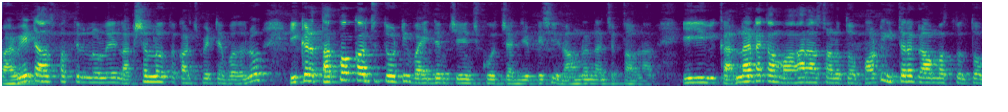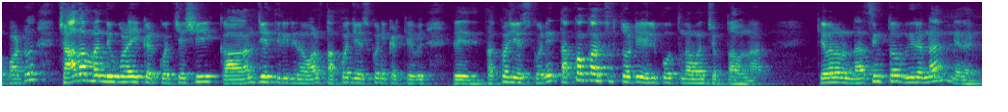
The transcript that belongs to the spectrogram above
ప్రైవేట్ ఆసుపత్రుల్లో లక్షల్లో ఖర్చు పెట్టే బదులు ఇక్కడ తక్కువ ఖర్చుతోటి వైద్యం చేయించుకోవచ్చు అని చెప్పేసి రామలన్న చెప్తా ఉన్నారు. ఈ కర్ణాటక మహారాష్ట్రలతో పాటు ఇతర గ్రామస్తులతో పాటు చాలా మంది కూడా ఇక్కడికి వచ్చేసి కాల్జే తిరిగిన వాళ్ళు తక్కువ చేసుకొని ఇక్కడికి తక్కువ చేసుకొని తక్కువ ఖర్చులతోటి వెళ్ళిపోతున్నామని చెప్తా ఉన్నారు. కేవలం నర్సింగ్తో వీరన్న మెదక్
